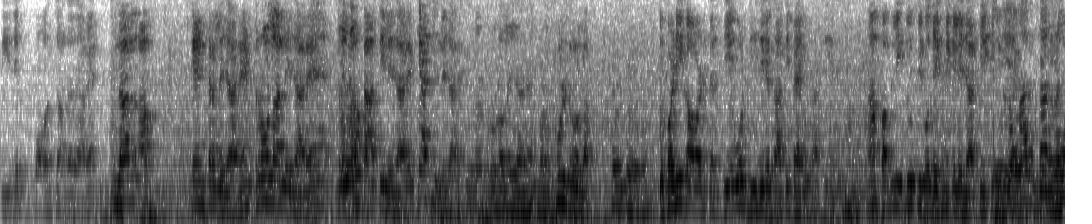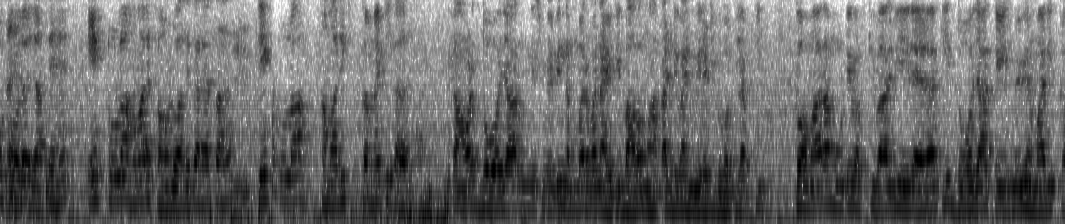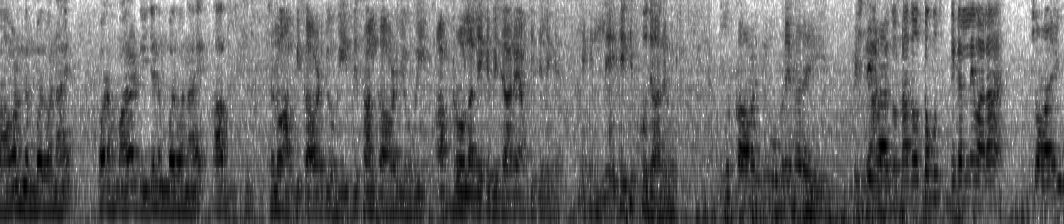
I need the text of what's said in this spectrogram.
Diesel बहुत ज़्यादा जा रहे हैं। फ़िलहाल आप कैंटर ले जा रहे हैं ट्रोला ले जा रहे हैं या छोटा हाथी ले जा रहे हैं। क्या चीज़ ले जा रहे हैं? ट्रोला ले जा रहे हैं फुल ट्रोला। फुल ट्रोला। जो बड़ी कावड़ चलती है वो डीजे के साथ ही पैर उठाती है। हाँ। पब्लिक भी उसी को देखने के लिए जाती है कि हमारे साथ दो ट्रोले जाते हैं। एक ट्रोला हमारे साउंड वाले का रहता है एक ट्रोला हमारी कमेटी का रहता है। कांवड़ 2019 में भी नंबर वन आई थी Baba Mahakal divine merit Yuva club की। तो हमारा मोटिव अब की बार भी यही रहेगा कि 2023 में भी हमारी कांवड़ नंबर वन आए। और हमारा डीजे नंबर वन आए। आप चलो आपकी कावड़ भी होगी विशाल कावड़ भी होगी आप ट्रोला लेके भी जा रहे हैं आप डीजे लेके। लेकिन लेके किसको जा रहे हो? जो कावड़ की रूपरेखा रहेगी पिछली बार सुनना दोस्तों कुछ निकलने वाला है। चौड़ाई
